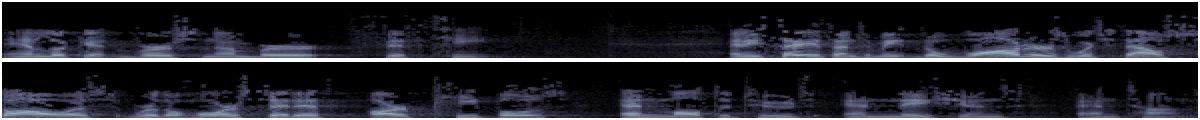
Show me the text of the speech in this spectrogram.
and look at verse number 15. And he saith unto me, The waters which thou sawest, where the whore sitteth, are peoples and multitudes and nations and tongues.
